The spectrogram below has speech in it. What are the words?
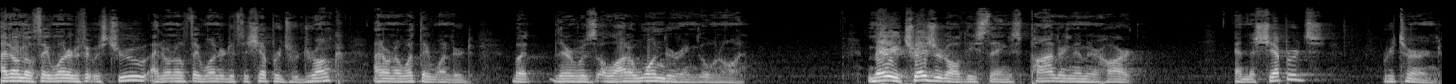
I don't know if they wondered if it was true. I don't know if they wondered if the shepherds were drunk. I don't know what they wondered but there was a lot of wondering going on. Mary treasured all these things, pondering them in her heart. And the shepherds returned,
